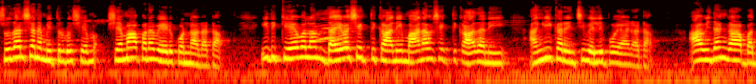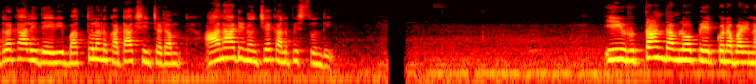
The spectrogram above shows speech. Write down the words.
సుదర్శన మిత్రుడు క్షమ క్షమాపణ వేడుకొన్నాడట. ఇది కేవలం దైవశక్తి కానీ మానవ శక్తి కాదని అంగీకరించి వెళ్ళిపోయాడట. ఆ విధంగా భద్రకాళీదేవి భక్తులను కటాక్షించడం ఆనాటి నుంచే కనిపిస్తుంది. ఈ వృత్తాంతంలో పేర్కొనబడిన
